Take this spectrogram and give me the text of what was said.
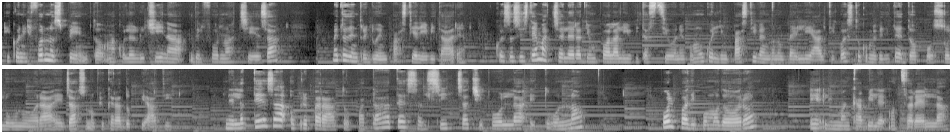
e con il forno spento ma con la lucina del forno accesa metto dentro i due impasti a lievitare. Questo sistema accelera di un po' la lievitazione, comunque gli impasti vengono belli alti, questo come vedete è dopo solo un'ora e già sono più che raddoppiati. Nell'attesa ho preparato patate, salsiccia, cipolla e tonno, polpa di pomodoro e l'immancabile mozzarella.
